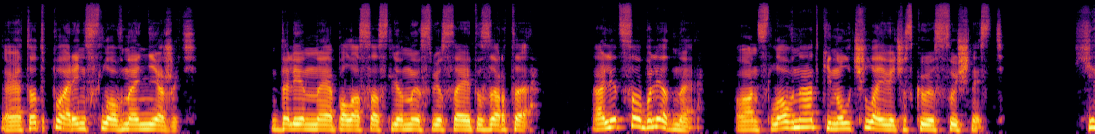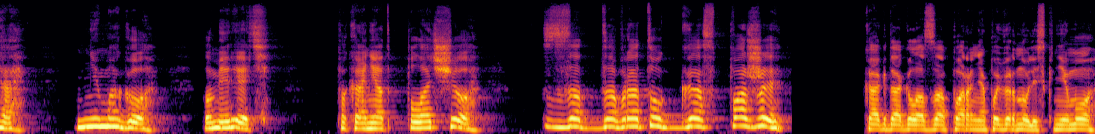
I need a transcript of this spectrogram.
Этот парень словно нежить. Длинная полоса слюны свисает изо рта а лицо бледное. Он словно откинул человеческую сущность. «Я не могу умереть, пока не отплачу за доброту госпожи!» Когда глаза парня повернулись к нему,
